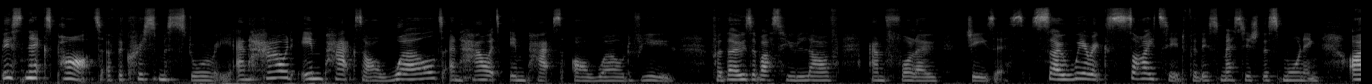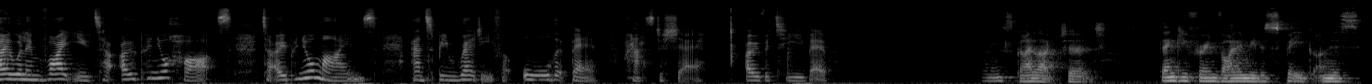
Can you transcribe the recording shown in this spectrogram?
this next part of the Christmas story and how it impacts our world and how it impacts our worldview for those of us who love and follow Jesus. So we're excited for this message this morning. I will invite you to open your hearts, to open your minds, and to be ready for all that Bev has to share. Over to you, Bev. Morning, Skylark Church. Thank you for inviting me to speak on this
